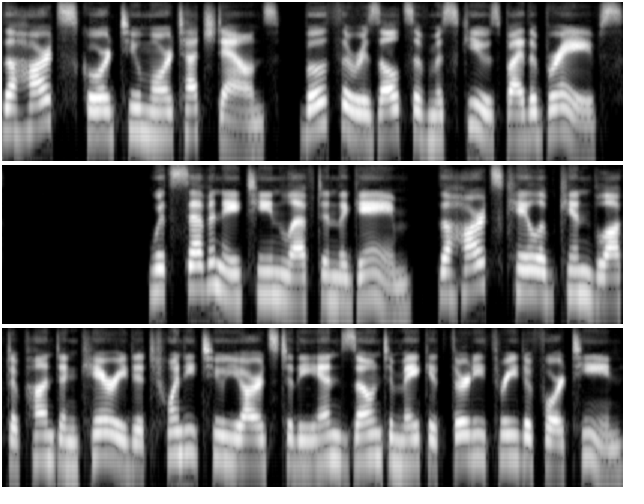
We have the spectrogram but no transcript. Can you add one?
The Hearts scored two more touchdowns, both the results of miscues by the Braves. With 7.18 left in the game, the Hearts' Caleb Kinn blocked a punt and carried it 22 yards to the end zone to make it 33 14,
